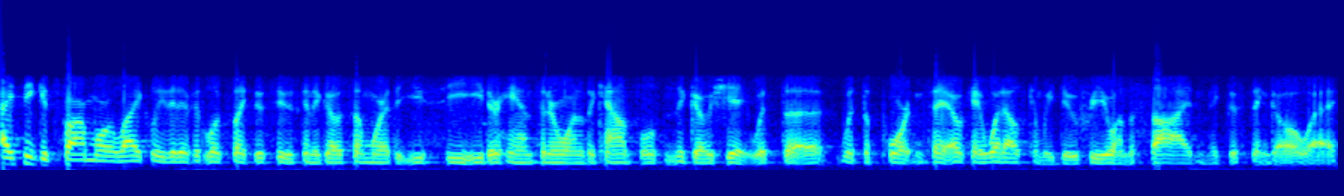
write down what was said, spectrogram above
I think it's far more likely that if it looks like this is going to go somewhere, that you see either Hansen or one of the councils negotiate with the with the port and say, okay, what else can we do for you on the side and make this thing go away?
